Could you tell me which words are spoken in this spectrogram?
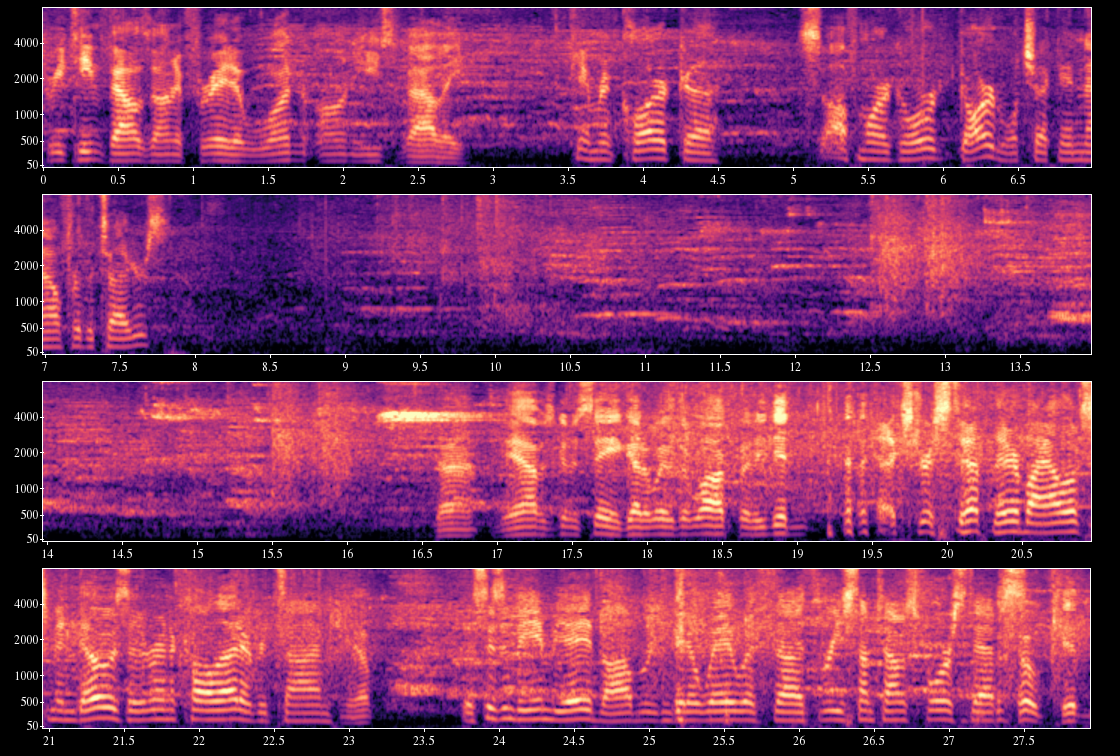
Three team fouls on it, Ephrata, one on East Valley. Cameron Clark, uh, sophomore guard, will check in now for the Tigers. Uh, yeah, I was going to say he got away with the walk, but he didn't. Extra step there by Alex Mendoza. They're gonna call that every time. yep. This isn't the NBA, Bob, where you can get away with uh, three, sometimes four steps. No kidding.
